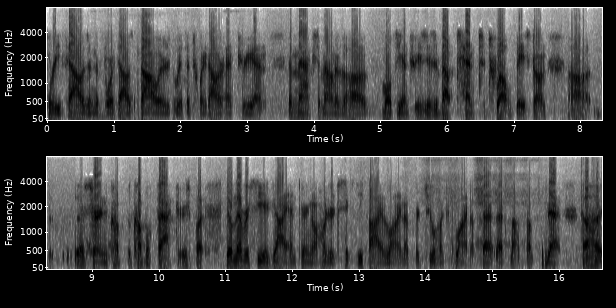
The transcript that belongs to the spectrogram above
three thousand to four thousand dollars with a twenty dollar entry, and the max amount of uh, multi entries is about ten to twelve, based on uh, a certain couple, couple factors. But you'll never see a guy entering a 165 lineup or 200 lineup. That that's not something that uh,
